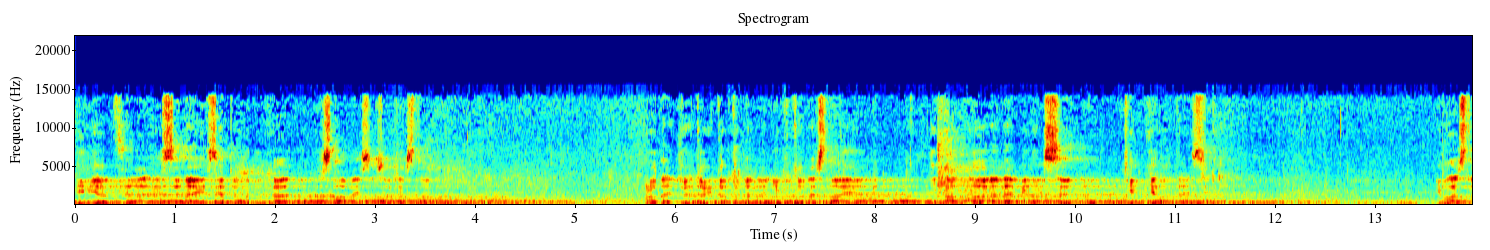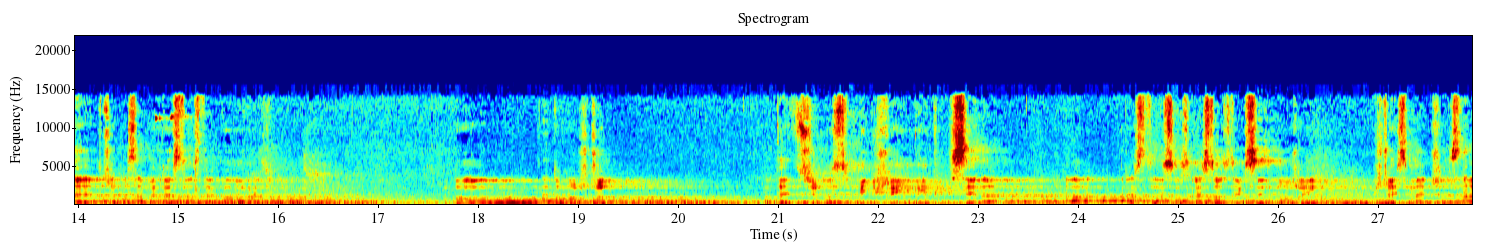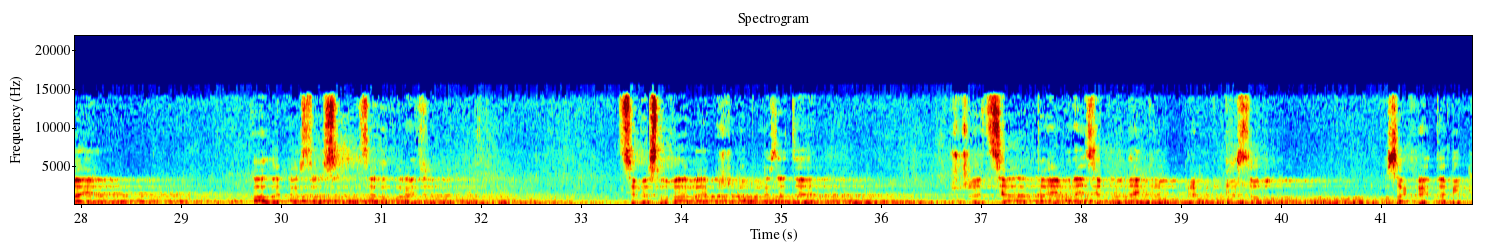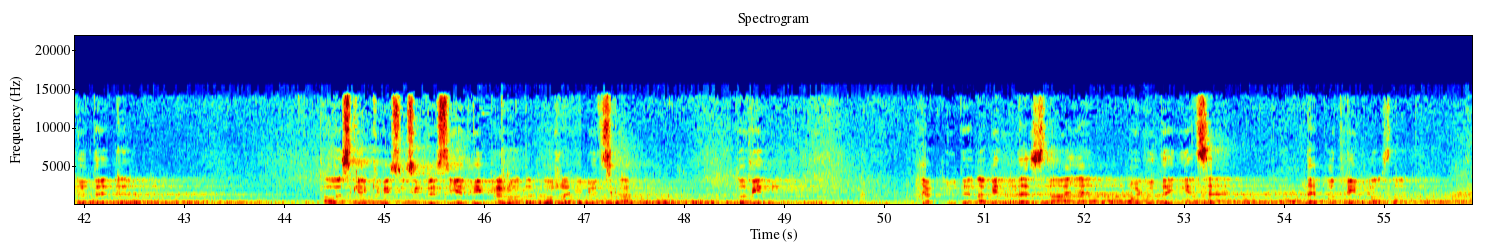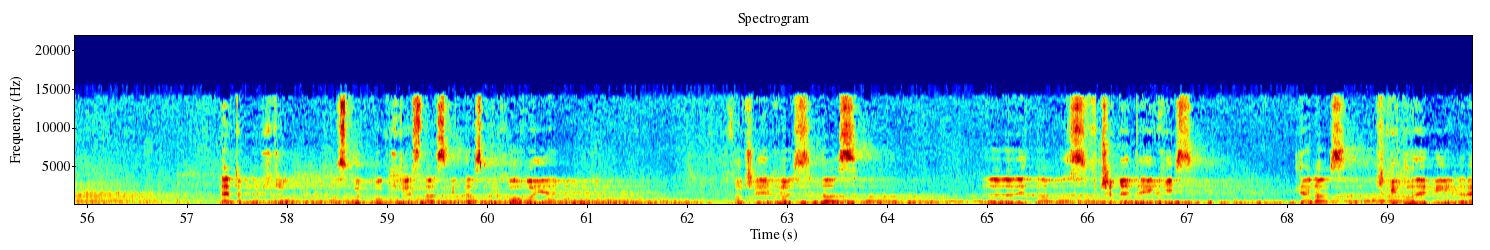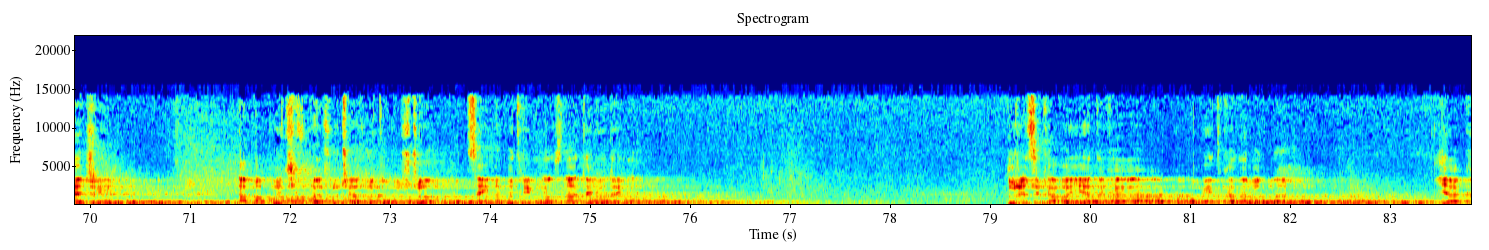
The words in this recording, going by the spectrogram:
В ім'я Отця і Сина і Святого Духа, слава Ісусу Христу. Про день же той та годину ніхто не знає, ні ангела на небі, ні син, тільки Отець. І власне, чому саме Христос так говорить? Бо не тому, що Отець чимось більший від Сина, а Христос, Ісус Христос, як Син Божий, щось менше знає. Але Христос це говорить цими словами, щоб показати, що ця таємниця про день другого приходу Христового закрита від людини. А оскільки в Ісусі Христі є дві природи Божа і людська, то Він, як людина, Він не знає, бо людині це не потрібно знати. Не тому, що Господь Бог щось нас від нас приховує, хоче якось нас, е, нам вчинити якісь для нас шкідливі речі. А мабуть, в першу чергу, тому що це й не потрібно знати людині. Дуже цікава є така оповідка народна, як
